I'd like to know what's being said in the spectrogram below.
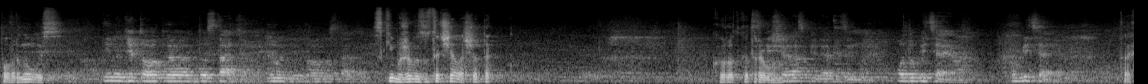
Повернулись. Іноді того е, достатньо. Іноді того достатньо. З ким вже ви зустрічали, що так коротко тривало? Ще раз підете зі мною. От обіцяю вам. Обіцяю. Так.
